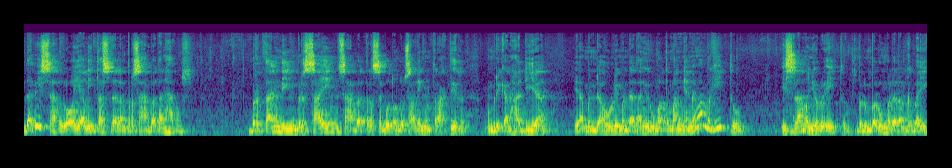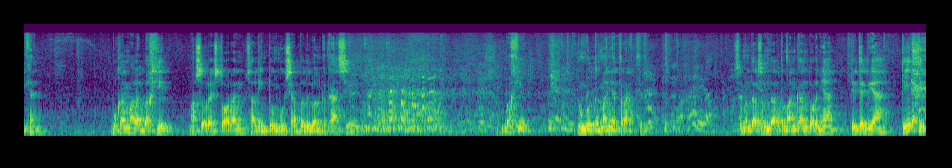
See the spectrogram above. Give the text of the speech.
Tidak bisa, loyalitas dalam persahabatan harus. Bertanding, bersaing sahabat tersebut untuk saling mentraktir, memberikan hadiah, ya mendahului mendatangi rumah temannya. Memang begitu. Islam menyuruh itu, berlumba-lumba dalam kebaikan. Bukan malah bakhil. Masuk restoran, saling tunggu siapa duluan ke kasir. Bakhil. Tunggu temannya traktir. Sebentar-sebentar teman kantornya, titip ya, titip.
